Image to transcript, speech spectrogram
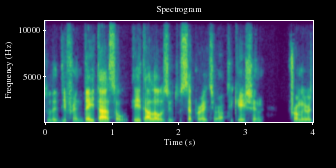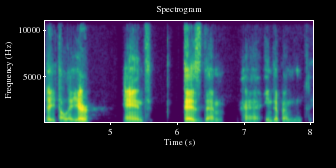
to the different data. So it allows you to separate your application from your data layer and test them independently.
